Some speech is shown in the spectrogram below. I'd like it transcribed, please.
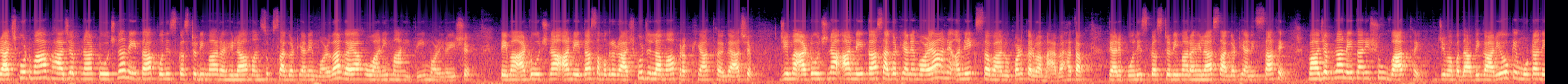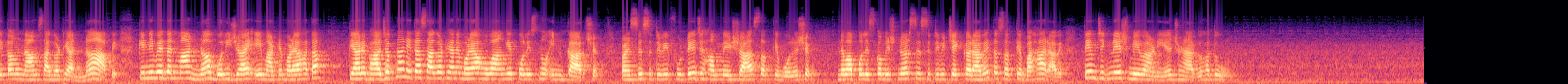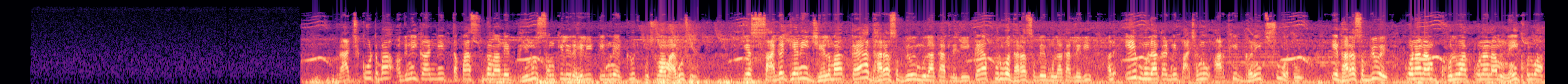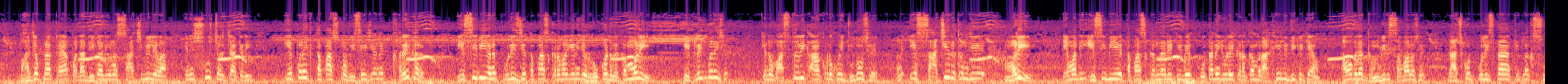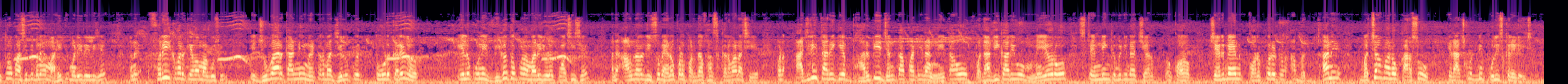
રાજકોટમાં ભાજપના ટોચના નેતા પોલીસ કસ્ટડીમાં રહેલા મનસુખ સાગઠિયાને મળવા ગયા હોવાની માહિતી મળી રહી છે. તેમાં આ ટોચના આ નેતા સમગ્ર રાજકોટ જિલ્લામાં પ્રખ્યાત થઈ ગયા છે. જેમાં આ ટોચના આ નેતા સાગઠિયાને મળ્યા અને અનેક સવાલો પણ કરવામાં આવ્યા હતા. ત્યારે પોલીસ કસ્ટડીમાં રહેલા સાગઠિયાની સાથે ભાજપના નેતાની શું વાત થઈ? જેમાં પદાધિકારીઓ કે મોટા નેતાનું નામ સાગઠિયા ન આપે કે નિવેદનમાં ન બોલી જાય એ માટે મળ્યા હતા. ત્યારે ભાજપના નેતા સાગઠિયાને મળ્યા હોવા અંગે પોલીસનો ઇનકાર છે. પણ સીસીટીવી ફૂટેજ હંમેશા સત્ય બોલે છે. નવા પોલીસ કમિશનર સીસીટીવી ચેક કરાવે તો સત્ય બહાર આવે તેમ જિજ્ઞેશ મેવાણીએ જણાવ્યું હતું. રાજકોટમાં અગ્નિકાંડની તપાસના નામે ભીનું સંકેલી રહેલી ટીમને એટલું જ પૂછવા માંગુ છું. કે સાગઠિયાની જેલમાં કયા ધારાસભ્યોએ મુલાકાત લીધી, કયા પૂર્વ ધારાસભ્યોએ મુલાકાત લીધી અને એ મુલાકાતની પાછળનું આર્થિક ગણિત શું હતું? એ ધારાસભ્યોએ કોના નામ ખોલવા, કોના નામ નહીં ખોલવા, ભાજપના કયા પદાધિકારીઓને સાચવી લેવા એની શું ચર્ચા કરી? એ પણ એક તપાસનો વિષય છે અને ખરેખર એસીબી અને પોલીસ જે તપાસ કરવા ગઈ એની જે રોકડ રકમ મળી, એટલી જ મળી છે? કે એનો વાસ્તવિક આંકડો કોઈ જુદો છે અને એ સાચી રકમ જે મળી એમાંથી એસીબીએ તપાસ કરનારી ટીમે પોતાની જોડે એક રકમ રાખી લીધી કે કેમ? આવા બધા ગંભીર સવાલો છે. રાજકોટ પોલીસના કેટલાક સૂત્રો પાસેથી મને માહિતી મળી રહેલી છે. અને ફરી એકવાર કહેવા માગું છું કે જુગારકાંડની મેટરમાં જે લોકોએ તોડ કરેલો, એ લોકોની વિગતો પણ અમારી જોડે પહોંચી છે. અને આવનારા દિવસોમાં એનો પણ પર્દાફાશ કરવાના છીએ. પણ આજની તારીખે ભારતીય જનતા પાર્ટીના નેતાઓ, પદાધિકારીઓ, મેયરો, સ્ટેન્ડિંગ કમિટીના ચેર ચેરમેન, કોર્પોરેટર આ બધાને બચાવવાનો કારસો એ રાજકોટની પોલીસ કરી રહી છે.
